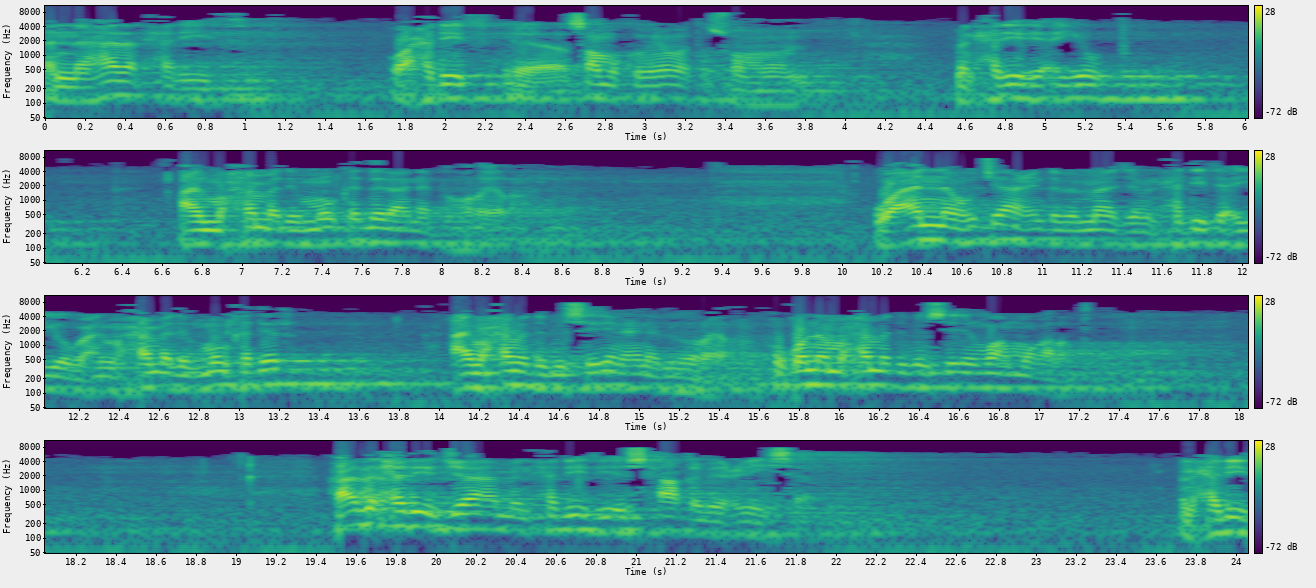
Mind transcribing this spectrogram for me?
أن هذا الحديث وحديث صومكم يوم تصومون من حديث أيوب عن محمد بن منكدر عن أبي هريرة. وأنه جاء عند ابن ماجه من حديث أيوب عن محمد بن منكدر عن محمد بن سيرين عن أبي هريرة. وقلنا محمد بن سيرين وهم غلط. هذا الحديث جاء من حديث إسحاق بن عيسى. من حديث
